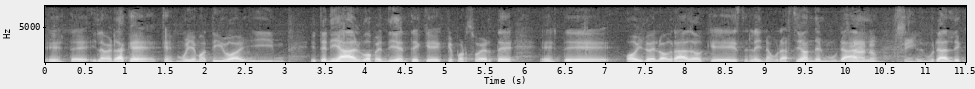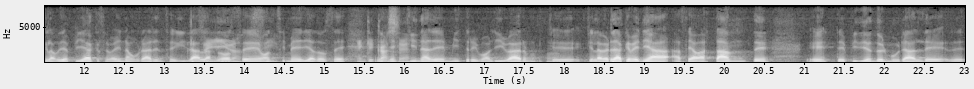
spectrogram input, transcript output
Este, y la verdad que, que es muy emotivo y, y tenía algo pendiente que, que por suerte este, hoy lo he logrado, que es la inauguración del mural, Claro, sí. el mural de Claudia Pía, que se va a inaugurar enseguida, a las 12, sí. 11 y media, 12, ¿En la esquina de Mitre y Bolívar, que, que la verdad que venía hacía bastante este, pidiendo el mural de, de-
